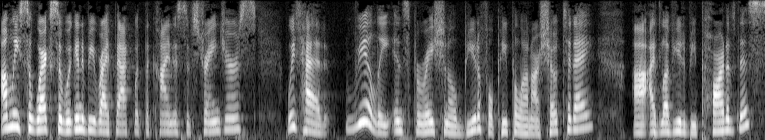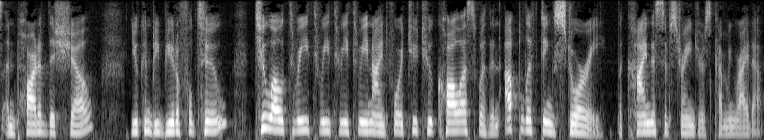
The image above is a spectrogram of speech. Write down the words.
I'm Lisa Wexler. We're going to be right back with the kindness of strangers. We've had really inspirational, beautiful people on our show today. Uh, I'd love you to be part of this and part of this show. You can be beautiful too. 203 333 9422. Call us with an uplifting story. The kindness of strangers coming right up.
